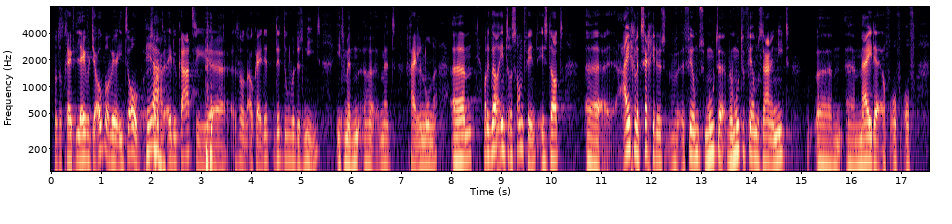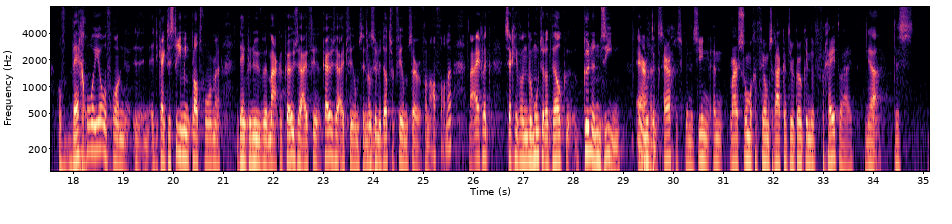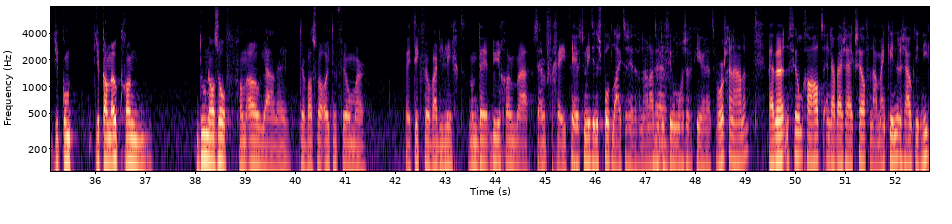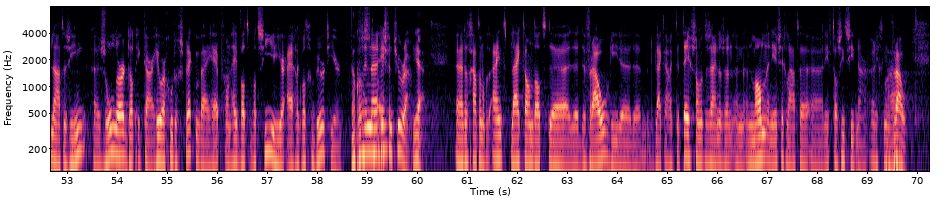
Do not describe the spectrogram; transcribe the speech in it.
Want het geeft, levert je ook wel weer iets op. Een Ja. soort educatie. eh, van oké, dit, dit doen we dus niet. Iets met, eh, met geile nonnen. Ehm, wat ik wel interessant vind, is dat... eh, eigenlijk zeg je dus, films moeten, we moeten films daarin niet ehm, eh, mijden of, of, of, of weggooien. Of gewoon, kijk, de streamingplatformen denken nu, we maken keuze uit, keuze uit films. En dan zullen dat soort films ervan afvallen. Maar eigenlijk zeg je van, we moeten dat wel kunnen zien. Je moet Ergens. het ergens kunnen zien. En, maar sommige films raken natuurlijk ook in de vergetelheid. Ja. Dus je, komt, je kan ook gewoon doen alsof van, oh ja, nee, er was wel ooit een film, maar weet ik veel waar die ligt. Dan de- doe je gewoon, ah, zijn we vergeten. Je heeft hem niet in de spotlight te zetten van nou laten we die film nog eens even een keer eh, tevoorschijn halen. We hebben een film gehad en daarbij zei ik zelf van nou mijn kinderen zou ik dit niet laten zien eh, zonder dat ik daar heel erg goed een gesprek bij heb van hey wat, wat zie je hier eigenlijk, wat gebeurt hier? Dat was was in ook Ace? Ventura. Ja. Dat gaat dan op het eind, blijkt dan dat de, de, de vrouw, die, de, de, die blijkt eigenlijk de tegenstander te zijn, dat is een, een, een man en die heeft zich laten, die heeft transitie naar richting een vrouw.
